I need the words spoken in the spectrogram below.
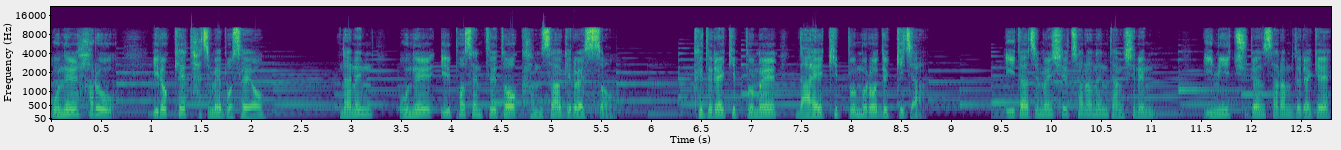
오늘 하루 이렇게 다짐해 보세요. 나는 오늘 1%더 감사하기로 했어. 그들의 기쁨을 나의 기쁨으로 느끼자. 이 다짐을 실천하는 당신은 이미 주변 사람들에게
